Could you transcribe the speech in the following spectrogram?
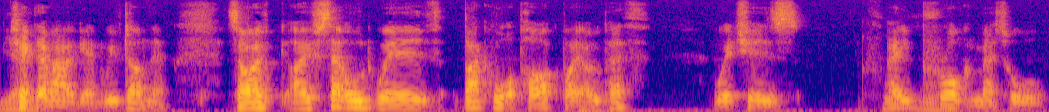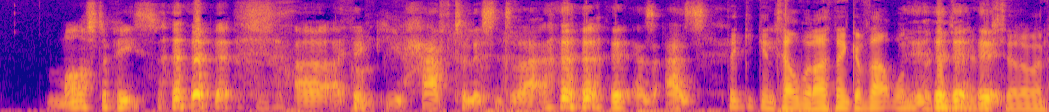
yeah. check them out again. We've done them. So I've I've settled with Blackwater Park by Opeth, which is a prog metal masterpiece. uh, I think you have to listen to that as as I think you can tell what I think of that one because whenever you said I went,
